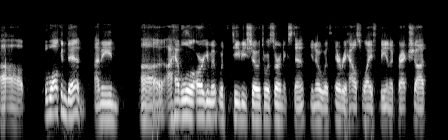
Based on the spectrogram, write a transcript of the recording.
Uh, the Walking Dead. I mean, uh, I have a little argument with the TV show to a certain extent, you know, with every housewife being a crack shot,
